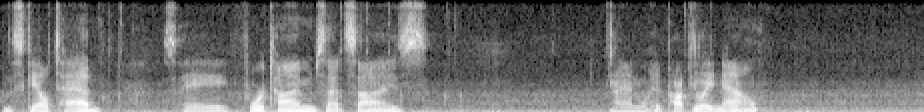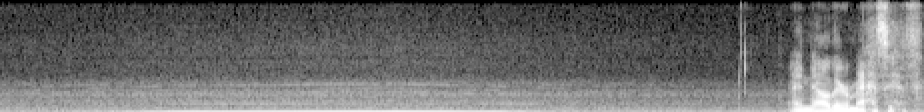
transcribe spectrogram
on the scale tab. Say four times that size. And we'll hit populate now. And now they're massive.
